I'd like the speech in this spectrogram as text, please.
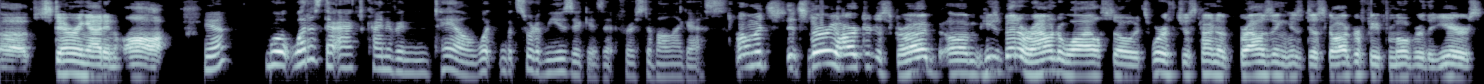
uh, staring at in awe. Yeah. Well, what does their act kind of entail? What what sort of music is it? First of all, I guess. Um, it's it's very hard to describe. Um, he's been around a while, so it's worth just kind of browsing his discography from over the years.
